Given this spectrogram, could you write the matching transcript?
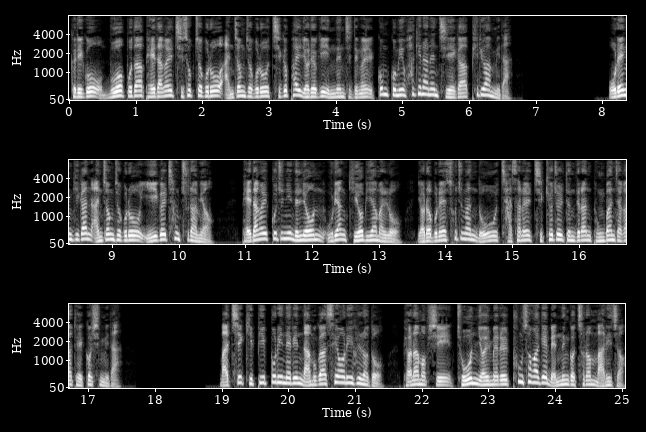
그리고 무엇보다 배당을 지속적으로 안정적으로 지급할 여력이 있는지 등을 꼼꼼히 확인하는 지혜가 필요합니다. 오랜 기간 안정적으로 이익을 창출하며 배당을 꾸준히 늘려온 우량 기업이야말로 여러분의 소중한 노후 자산을 지켜줄 든든한 동반자가 될 것입니다. 마치 깊이 뿌리 내린 나무가 세월이 흘러도 변함없이 좋은 열매를 풍성하게 맺는 것처럼 말이죠.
